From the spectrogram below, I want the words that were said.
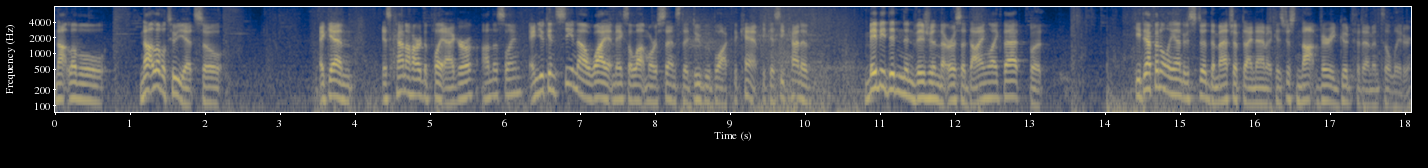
Not level not level 2 yet, so... Again, it's kind of hard to play aggro on this lane. And you can see now why it makes a lot more sense that Dubu blocked the camp, because he kind of... Maybe didn't envision the Ursa dying like that, but... He definitely understood the matchup dynamic is just not very good for them until later.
